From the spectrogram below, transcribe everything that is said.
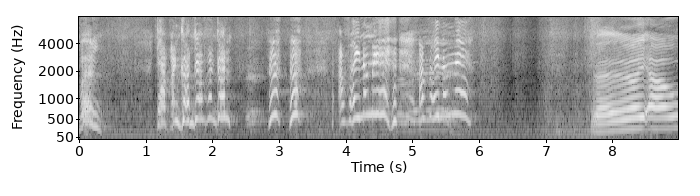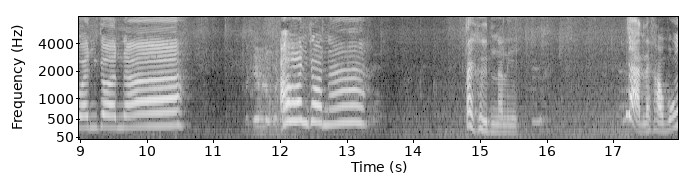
เบิ่งจับมันก่อนจับมันก่อนฮะฮะเอาไฟน้ำนี่เอาไฟน้ำนี่เอ้ยเอามันก่อนนะเอามันก่อนนะ แต่หืนนะเลยหยาดเลยเขาบุ้ง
